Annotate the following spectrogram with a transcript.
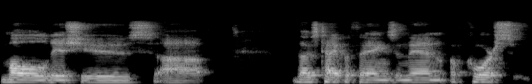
mold issues, uh, those type of things. And then, of course,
